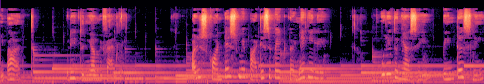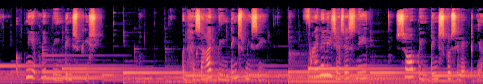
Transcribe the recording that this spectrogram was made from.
ये बात पूरी दुनिया में फैल गई। और इस कॉन्टेस्ट में पार्टिसिपेट करने के लिए पूरी दुनिया से पेंटर्स ने अपनी अपनी पेंटिंग्स भेजी। उन हज़ार पेंटिंग्स में से फाइनली जजेस ने सौ पेंटिंग्स को सिलेक्ट किया।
